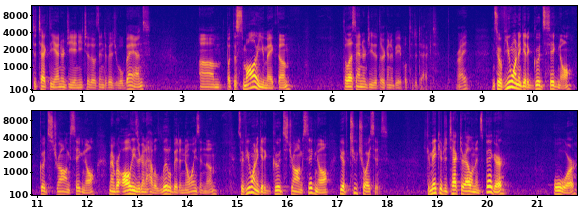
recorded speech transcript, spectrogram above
detect the energy in each of those individual bands. Um, but the smaller you make them, the less energy that they're going to be able to detect, right? And so if you want to get a good signal, good strong signal, remember all these are going to have a little bit of noise in them. So if you want to get a good strong signal, you have two choices. You can make your detector elements bigger, or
